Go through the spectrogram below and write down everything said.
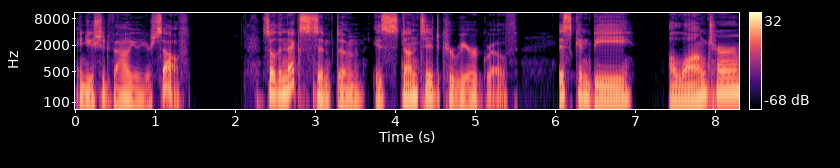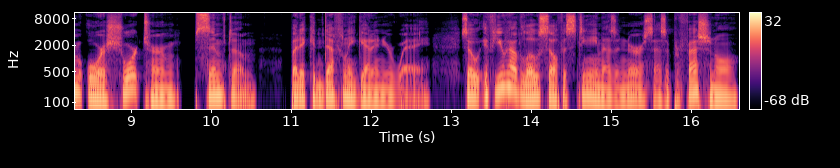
and you should value yourself. So the next symptom is stunted career growth. This can be a long term or a short term symptom, but it can definitely get in your way. So if you have low self esteem as a nurse, as a professional,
